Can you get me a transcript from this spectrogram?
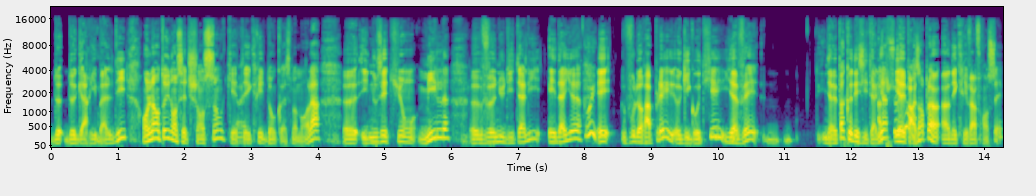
de, Garibaldi. On l'a entendu dans cette chanson qui était écrite donc à ce moment-là. Euh, nous étions mille euh, venus d'Italie et d'ailleurs, et vous le rappelez, Guy Gauthier, il y avait il n'y avait pas que des Italiens. Il y avait par exemple un, écrivain français.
